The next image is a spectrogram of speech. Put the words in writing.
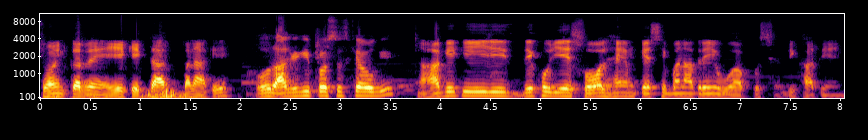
ज्वाइन कर रहे हैं एक एक तार बना के। और आगे की प्रोसेस क्या होगी? आगे की देखो ये सॉल है हम कैसे बनाते रहे वो आपको दिखाते हैं।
